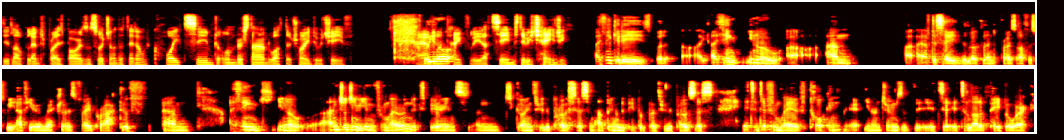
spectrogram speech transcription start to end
the local enterprise boards and such on that they don't quite seem to understand what they're trying to achieve. Um, Well, you know- thankfully that seems to be changing. I think it is, but I, I think you know, uh, um, I have to say the local enterprise office we have here in Wicklow is very proactive. Um, I think you know, and judging even from my own experience and going through the process and helping other people go through the process, it's a different way of talking. uh, You know, in terms of the, it's a, it's a lot of paperwork,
